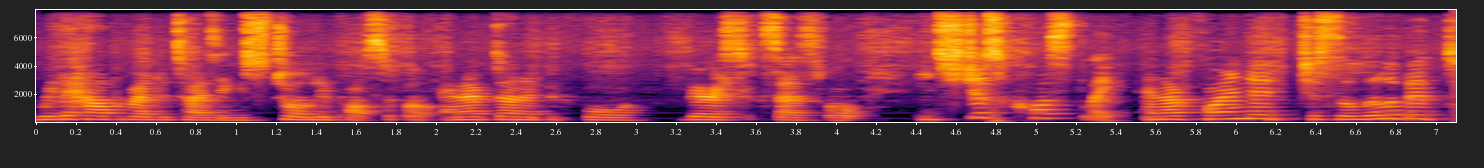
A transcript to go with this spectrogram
with the help of advertising is totally possible. And I've done it before, very successful. It's just costly. And I find it just a little bit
